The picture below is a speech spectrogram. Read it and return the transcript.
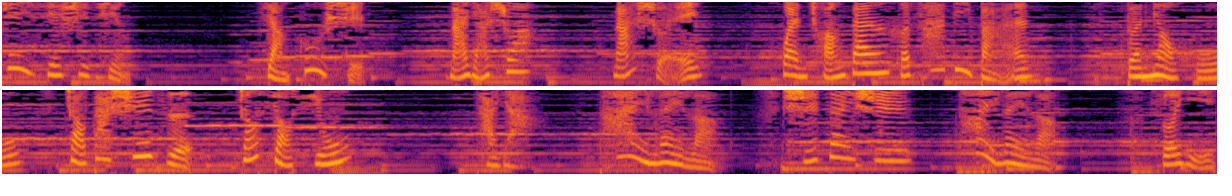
这些事情：讲故事、拿牙刷、拿水、换床单和擦地板、端尿壶、找大狮子。找小熊，他呀太累了，实在是太累了。所以，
